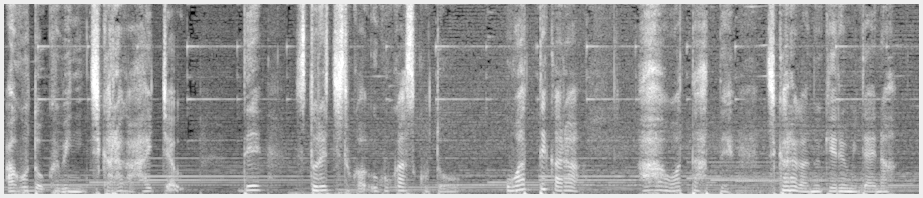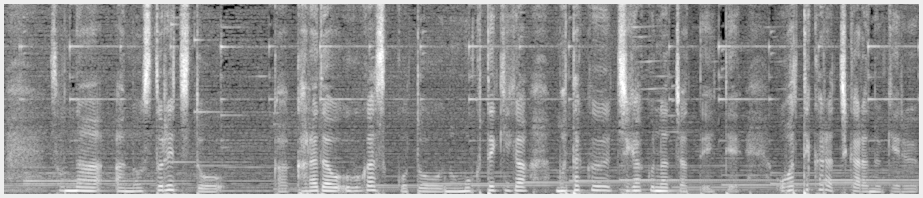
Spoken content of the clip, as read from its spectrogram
顎と首に力が入っちゃう。でストレッチとか動かすことを終わってからああ終わったって力が抜けるみたいなそんなあのストレッチとか体を動かすことの目的が全く違くなっちゃっていて終わってから力抜ける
